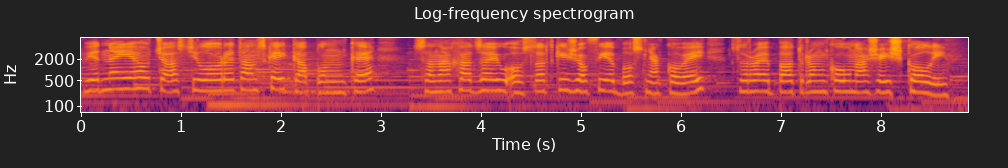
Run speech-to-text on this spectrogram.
V jednej jeho časti Loretanskej kaplnke sa nachádzajú ostatky Žofie Bosňakovej, ktorá je patronkou našej školy.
